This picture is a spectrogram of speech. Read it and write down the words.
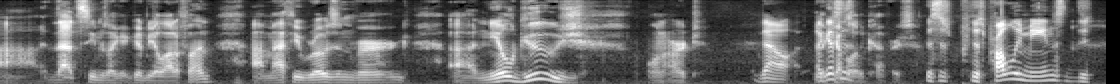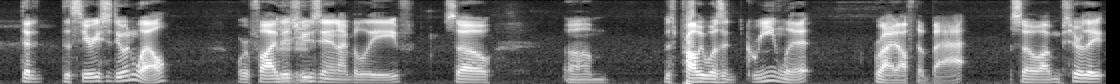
uh, that seems like it could be a lot of fun. Uh, Matthew Rosenberg, uh, Neil Googe on art. Now, I guess this, covers. this is this probably means th- that the series is doing well. We're 5 Mhm. issues in, I believe. So, um, this probably wasn't greenlit right off the bat. So I'm sure they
